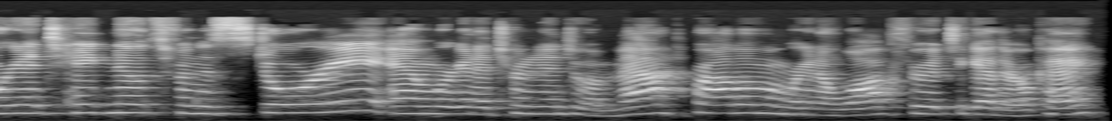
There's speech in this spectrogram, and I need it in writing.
We're gonna take notes from the story and we're gonna turn it into a math problem and we're gonna walk through it together, okay?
